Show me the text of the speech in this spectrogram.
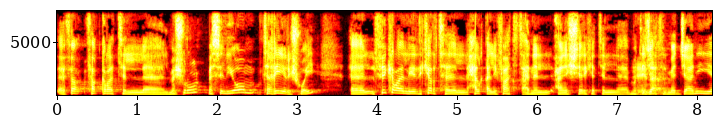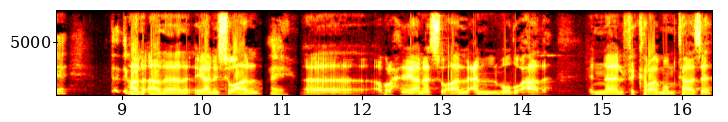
ف- فقرة المشروع. بس اليوم تغيير شوي. الفكرة اللي ذكرتها الحلقة اللي فاتت عن عن شركه المنتجات نعم. المجانية. هذا هذا يعني السؤال اي آه، أبو رحمه يانا السؤال عن الموضوع هذا. إن الفكرة ممتازة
